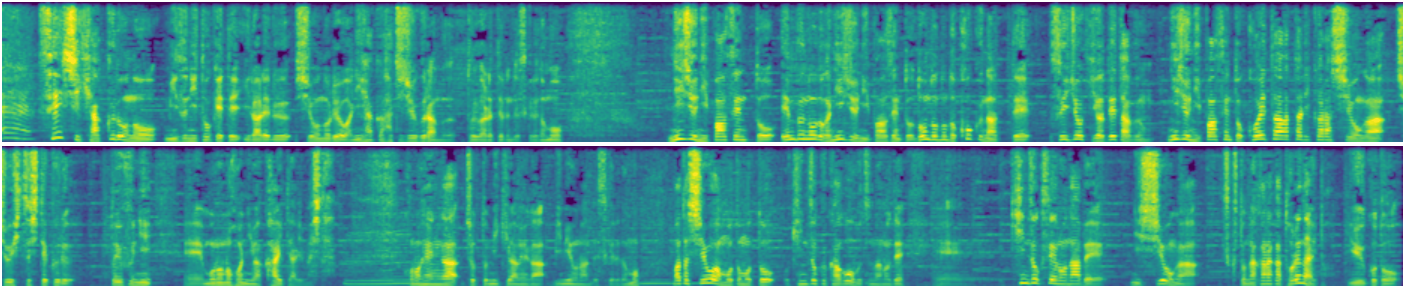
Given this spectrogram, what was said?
え摂氏100度の水に溶けていられる塩の量は 280g と言われてるんですけれども22%塩分濃度が22%どんどんどんどん濃くなって水蒸気が出た分22%を超えたあたりから塩が抽出してくるというふうに、えー、ものの本には書いてありました。この辺がちょっと見極めが微妙なんですけれどもうん。また塩はもともと金属化合物なので、えー金属製の鍋に塩がつくとなかなか取れないということ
